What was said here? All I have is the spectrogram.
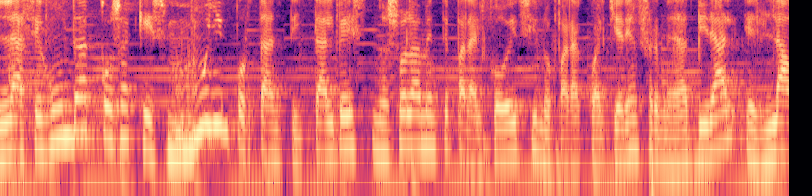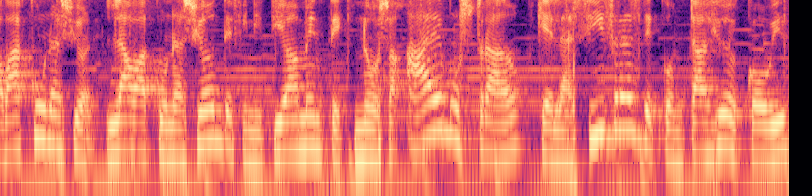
La segunda cosa que es muy importante y tal vez no solamente para el COVID, sino para cualquier enfermedad viral, es la vacunación. La vacunación definitivamente nos ha demostrado que las cifras de contagio de COVID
